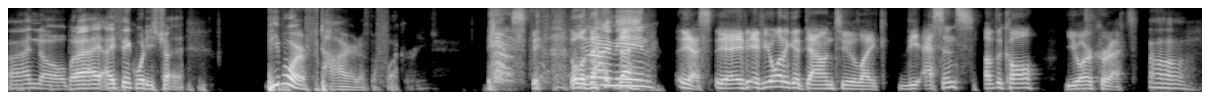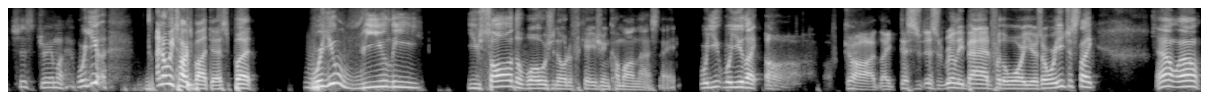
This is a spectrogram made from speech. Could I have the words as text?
I know, but I I think what he's trying. People are tired of the fuckery. Yes. Well, you know what I that- that- mean? yes. Yeah. If, if you want to get down to like the essence of the call, you are correct. Oh, just Draymond. Were you? I know we talked about this, but were you really? You saw the Woj notification come on last night. Were you? Were you like, oh God, like this? is This is really bad for the Warriors, or were you just like, oh well,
